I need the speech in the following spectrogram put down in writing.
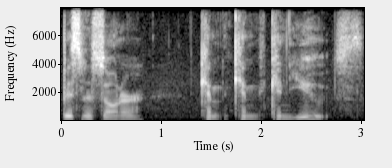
business owner, can, can, can use.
